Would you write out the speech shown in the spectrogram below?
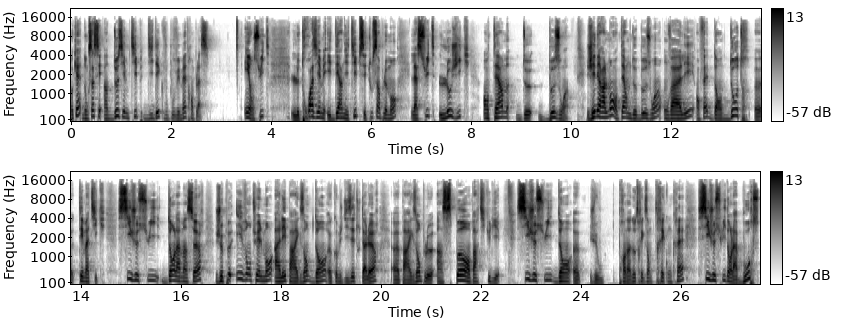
Ok? Donc ça, c'est un deuxième type d'idée que vous pouvez mettre en place. Et ensuite, le troisième et dernier type, c'est tout simplement la suite logique en termes de besoins. Généralement, en termes de besoins, on va aller en fait dans d'autres euh, thématiques. Si je suis dans la minceur, je peux éventuellement aller par exemple dans, euh, comme je disais tout à l'heure, euh, par exemple un sport en particulier. Si je suis dans, je vais vous prendre un autre exemple très concret. Si je suis dans la bourse,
